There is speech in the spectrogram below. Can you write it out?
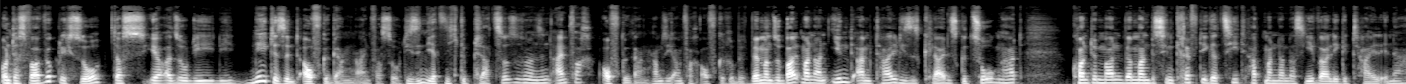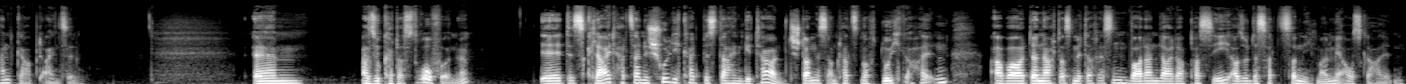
Und das war wirklich so, dass ihr also die, die Nähte sind aufgegangen, einfach so. Die sind jetzt nicht geplatzt, sondern sind einfach aufgegangen, haben sie einfach aufgeribbelt. Wenn man, sobald man an irgendeinem Teil dieses Kleides gezogen hat, konnte man, wenn man ein bisschen kräftiger zieht, hat man dann das jeweilige Teil in der Hand gehabt, einzeln. Ähm, also Katastrophe, ne? Äh, das Kleid hat seine Schuldigkeit bis dahin getan. Das Standesamt hat es noch durchgehalten, aber danach das Mittagessen war dann leider passé, also das hat es dann nicht mal mehr ausgehalten.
